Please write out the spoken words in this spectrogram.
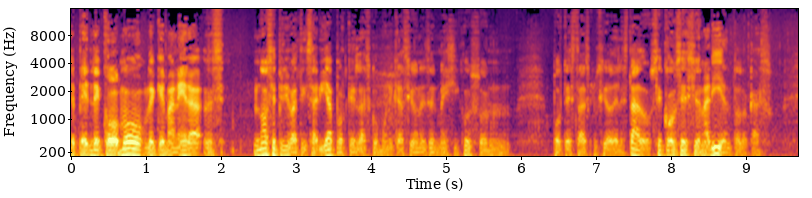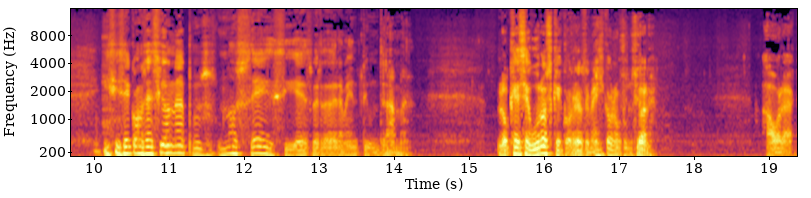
Depende cómo, de qué manera. No se privatizaría porque las comunicaciones en México son potestad exclusiva del Estado. Se concesionaría en todo caso. Y si se concesiona, pues no sé si es verdaderamente un drama. Lo que es seguro es que Correos de México no funciona. Ahora,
